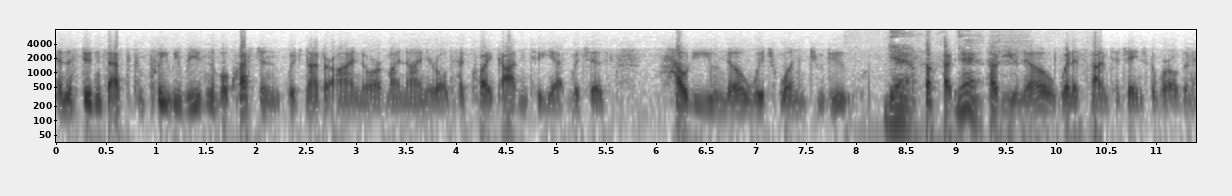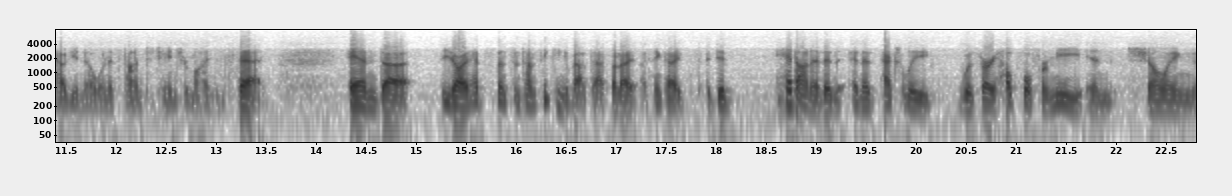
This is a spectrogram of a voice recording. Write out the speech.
And the students asked a completely reasonable question, which neither I nor my nine-year-old had quite gotten to yet, which is, how do you know which one to do? Yeah. how, yeah. How do you know when it's time to change the world, and how do you know when it's time to change your mind instead? And uh, you know, I had to spend some time thinking about that, but I, I think I, I did hit on it, and, and it actually was very helpful for me in showing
